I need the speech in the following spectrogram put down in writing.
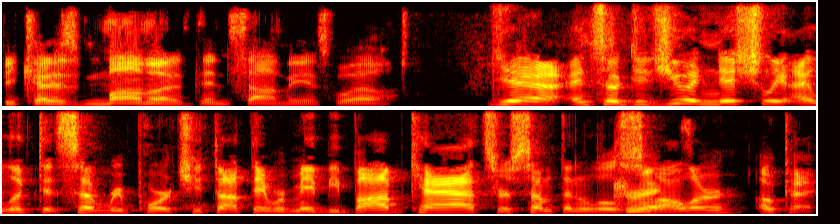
because Mama then saw me as well. Yeah. And so did you initially, I looked at some reports, you thought they were maybe bobcats or something a little Correct. smaller? Okay.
